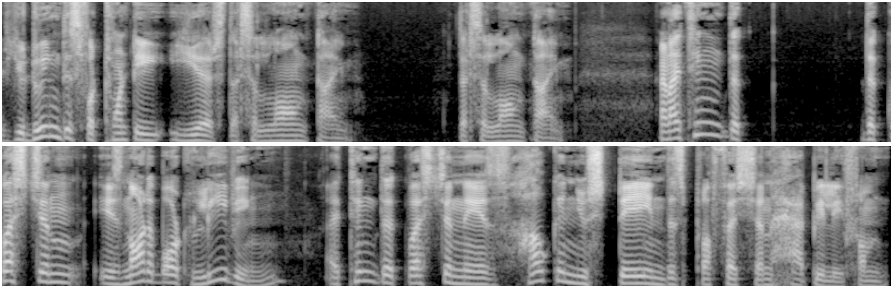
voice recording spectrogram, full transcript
you're doing this for 20 years, that's a long time. That's a long time. And I think the the question is not about leaving. I think the question is how can you stay in this profession happily from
